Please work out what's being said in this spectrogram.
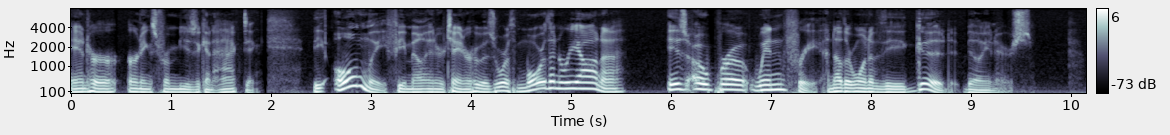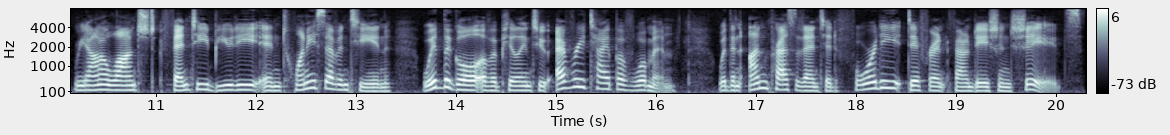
and her earnings from music and acting. The only female entertainer who is worth more than Rihanna is Oprah Winfrey, another one of the good billionaires. Rihanna launched Fenty Beauty in 2017 with the goal of appealing to every type of woman with an unprecedented 40 different foundation shades.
